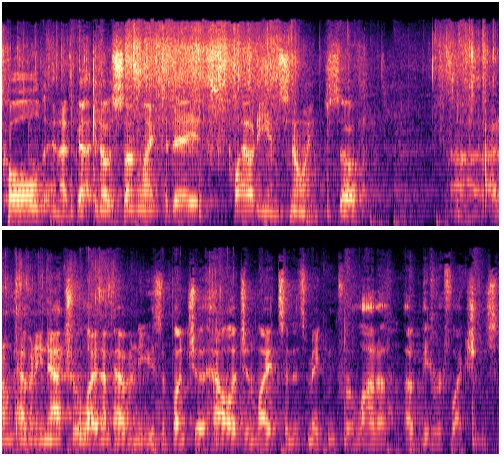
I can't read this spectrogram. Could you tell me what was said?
cold and I've got no sunlight today. It's cloudy and snowing. So uh, I don't have any natural light. I'm having to use a bunch of halogen lights and it's making for a lot of ugly reflections.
